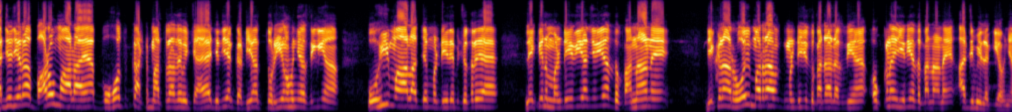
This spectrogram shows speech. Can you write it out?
ਅੱਜ ਜਿਹੜਾ ਬਾਹਰੋਂ ਮਾਲ ਆਇਆ ਬਹੁਤ ਘੱਟ ਮਾਤਰਾ ਦੇ ਵਿੱਚ ਆਇਆ ਜਿਹੜੀਆਂ ਗੱਡੀਆਂ ਤੁਰੀਆਂ ਹੋਈਆਂ ਸੀਗੀਆਂ ਉਹੀ ਮਾਲ ਅੱਜ ਮੰਡੀ ਦੇ ਵਿੱਚ ਉਤਰਿਆ ਹੈ। ਲੇਕਿਨ ਮੰਡੀ ਦੀਆਂ ਜਿਹੜੀਆਂ ਦੁਕਾਨਾਂ ਨੇ ਜਿਕਣਾ ਰੋਜ਼ ਰੋਜ਼ਮਰਰਾ ਮੰਡੀ 'ਚ ਦੁਕਾਨਾਂ ਲੱਗਦੀਆਂ ਓਕਣੇ ਜਿਹੜੀਆਂ ਦੁਕਾਨਾਂ ਨੇ, ਅੱਜ ਵੀ ਲੱਗੀਆਂ ਹੋਈਆਂ।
